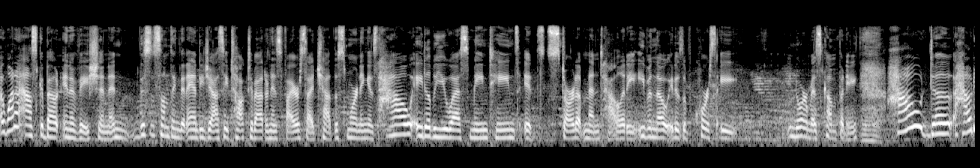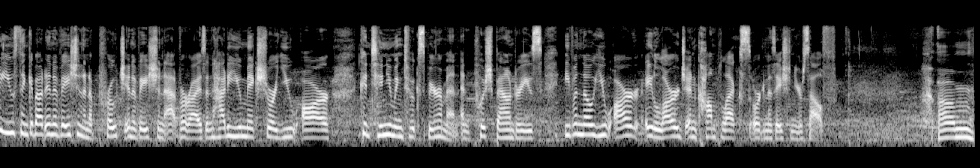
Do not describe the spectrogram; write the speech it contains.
I want to ask about innovation, and this is something that Andy Jassy talked about in his fireside chat this morning, is how AWS maintains its startup mentality, even though it is of course a enormous company. Mm -hmm. How, do, how do you think about innovation and approach innovation at Verizon? How do you make sure you are continuing to experiment and push boundaries, even though you are a large and complex organization yourself? Um,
